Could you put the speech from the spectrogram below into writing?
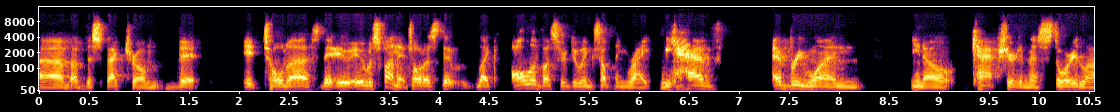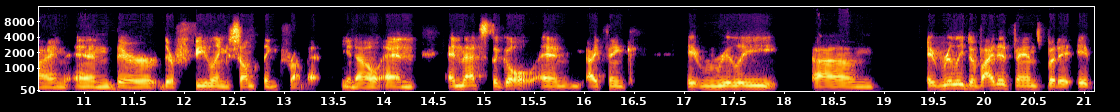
um, of the spectrum that it told us that it, it was fun. It told us that like all of us are doing something right. We have everyone, you know, captured in this storyline and they're they're feeling something from it, you know, and and that's the goal. And I think it really um it really divided fans, but it, it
